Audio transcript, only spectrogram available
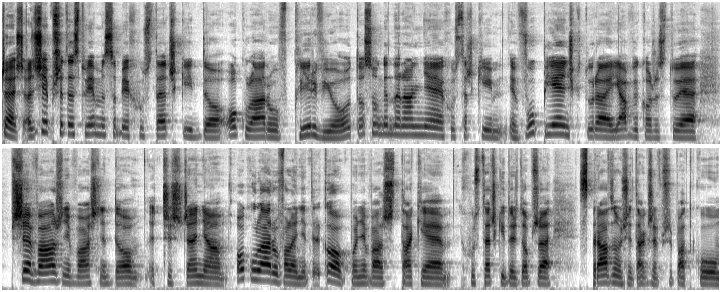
Cześć, a dzisiaj przetestujemy sobie chusteczki do okularów Clearview. To są generalnie chusteczki W5, które ja wykorzystuję przeważnie właśnie do czyszczenia okularów, ale nie tylko, ponieważ takie chusteczki dość dobrze sprawdzą się także w przypadku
